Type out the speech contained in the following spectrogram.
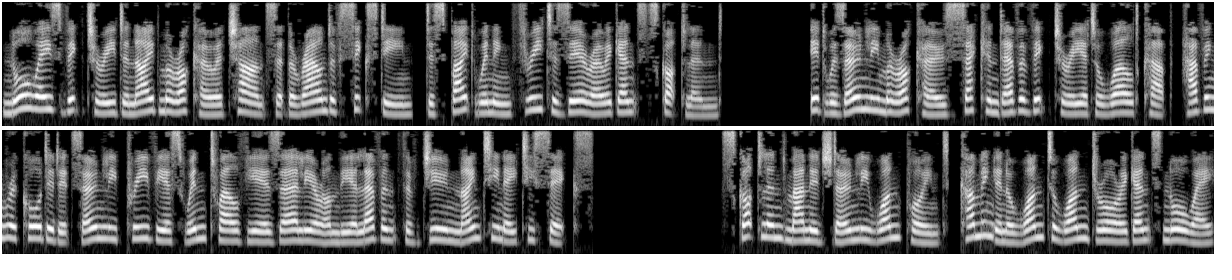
Norway's victory denied Morocco a chance at the round of 16, despite winning 3–0 against Scotland. It was only Morocco's second ever victory at a World Cup, having recorded its only previous win 12 years earlier on the 11th of June 1986. Scotland managed only one point, coming in a 1–1 draw against Norway,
